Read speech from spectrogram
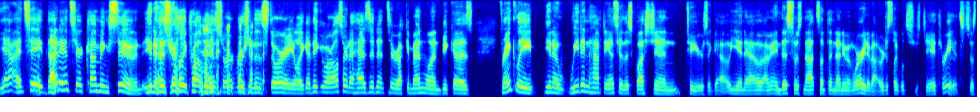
Yeah, I'd say that answer coming soon, you know, is really probably the short version of the story. Like, I think we're all sort of hesitant to recommend one because frankly, you know, we didn't have to answer this question two years ago, you know, I mean, this was not something anyone worried about. We're just like, let's choose GA3. It's just,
